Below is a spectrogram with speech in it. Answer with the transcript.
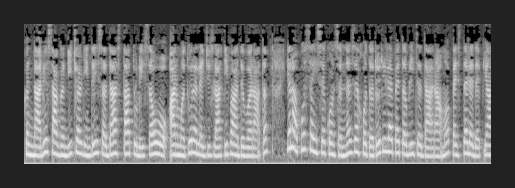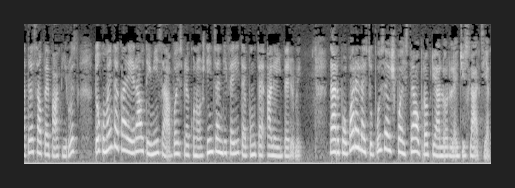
Când Darius a gândit cel din tâi să dea statului său o armătură legislativă adevărată, el a pus să-i se consemneze hotărârile pe tăblițe de aramă, pe stele de piatră sau pe papirus, documente care erau trimise apoi spre cunoștință în diferite puncte ale Imperiului. Dar popoarele supuse își păstrau propria lor legislație.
